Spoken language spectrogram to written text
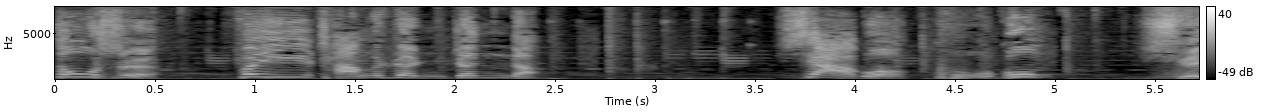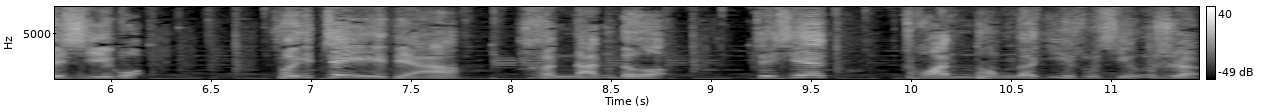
都是非常认真的下过苦功，学习过，所以这一点啊很难得。这些传统的艺术形式，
